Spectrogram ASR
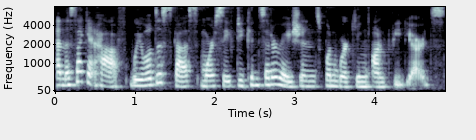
And the second half, we will discuss more safety considerations when working on feed yards.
